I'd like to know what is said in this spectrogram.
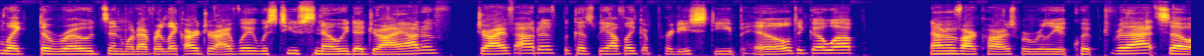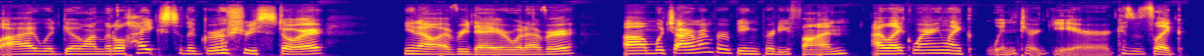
like the roads and whatever, like our driveway was too snowy to dry out of drive out of because we have like a pretty steep hill to go up. None of our cars were really equipped for that, so I would go on little hikes to the grocery store, you know, every day or whatever. Um which I remember being pretty fun. I like wearing like winter gear cuz it's like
